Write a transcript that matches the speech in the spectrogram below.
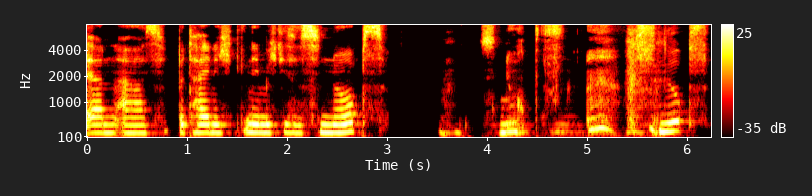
RNAs beteiligt, nämlich diese SNRPs. SNRPs. SNRPs.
